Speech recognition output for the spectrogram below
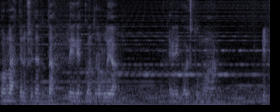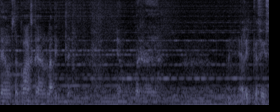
on lähtenyt sitä tota, liikekontrollia erikoistumaan. Itse olen sitä kanssa käynyt läpi jonkun verran. Ja... Niin, eli siis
